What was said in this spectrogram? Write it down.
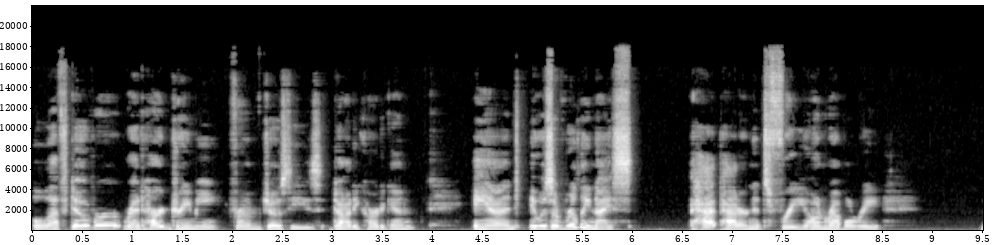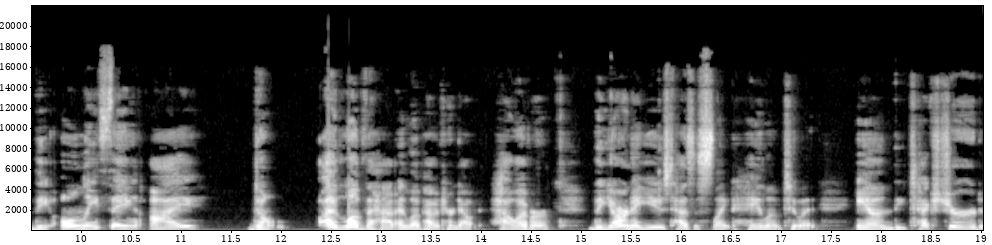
leftover Red Heart Dreamy from Josie's Dotty cardigan. And it was a really nice hat pattern. It's free on Ravelry. The only thing I don't I love the hat. I love how it turned out. However, the yarn I used has a slight halo to it, and the textured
